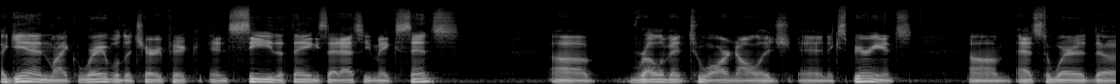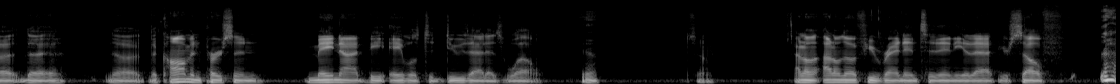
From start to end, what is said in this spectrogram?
again, like we're able to cherry pick and see the things that actually make sense, uh, relevant to our knowledge and experience, um, as to where the the the the common person may not be able to do that as well. Yeah. So I don't I don't know if you ran into any of that yourself. Uh,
